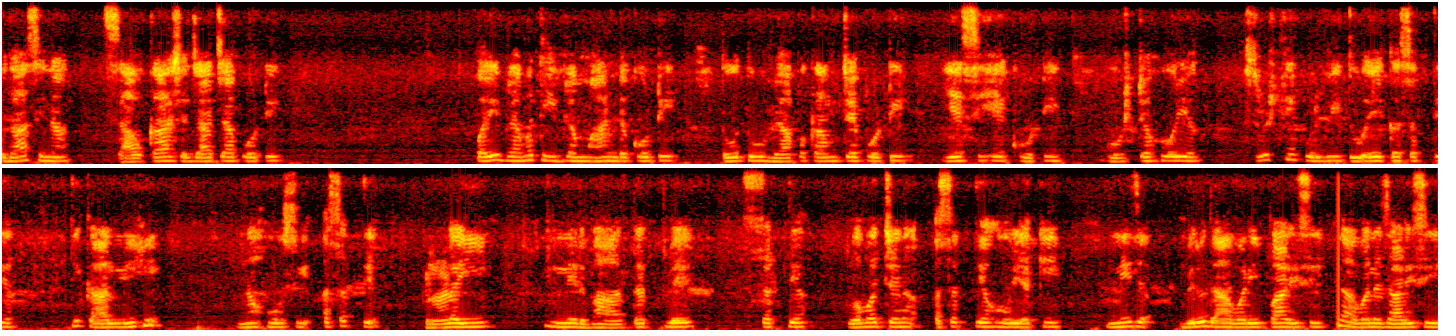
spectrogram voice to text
उदासीना सावकाश ज्याच्या पोटी परिभ्रमती ब्रह्मांड कोटी तो तू व्यापकांचे पोटी येसी हे खोटी गोष्ट होय। सृष्टीपूर्वी तू एक सत्य कालीही न होसी असत्य। प्रळयी निर्भातत्वे सत्य, त्ववचन असत्य होय की निज बिरुदावळी पाळीसी नावन जाळीसी,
